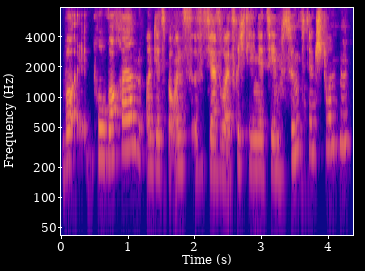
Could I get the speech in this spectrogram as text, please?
pro Woche. Und jetzt bei uns ist es ja so als Richtlinie 10 bis 15 Stunden.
